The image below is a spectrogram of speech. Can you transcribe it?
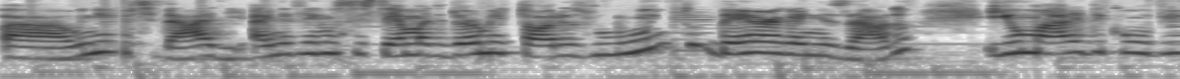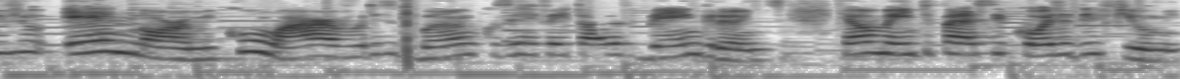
a universidade ainda tem um sistema de dormitórios muito bem organizado e uma área de convívio enorme, com árvores, bancos e refeitórios bem grandes. Realmente parece coisa de filme.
